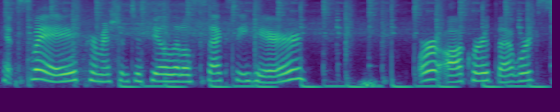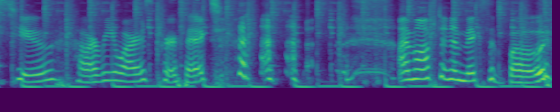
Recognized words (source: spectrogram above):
Hip sway. permission to feel a little sexy here or awkward. That works too. However, you are is perfect. I'm often a mix of both.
